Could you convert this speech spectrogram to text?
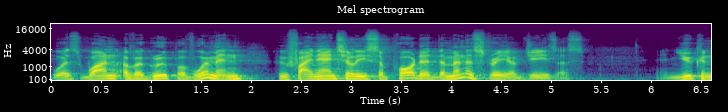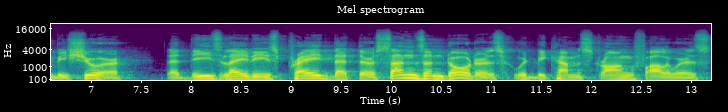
was one of a group of women who financially supported the ministry of Jesus. And you can be sure that these ladies prayed that their sons and daughters would become strong followers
